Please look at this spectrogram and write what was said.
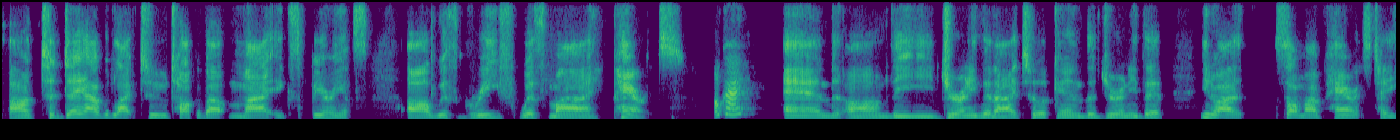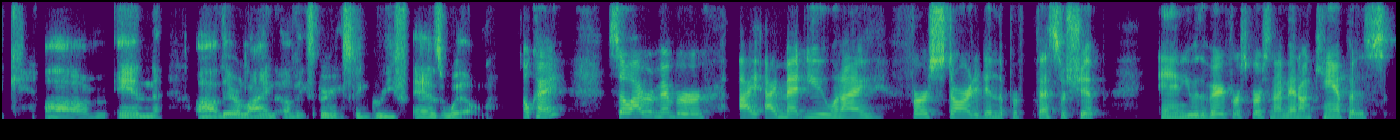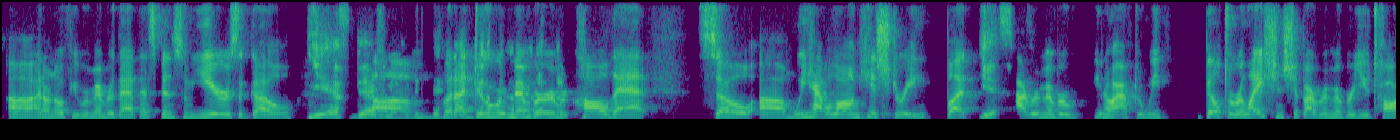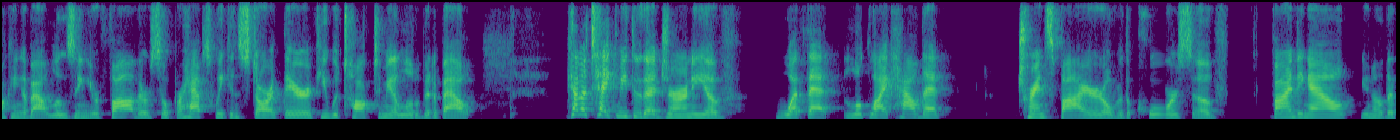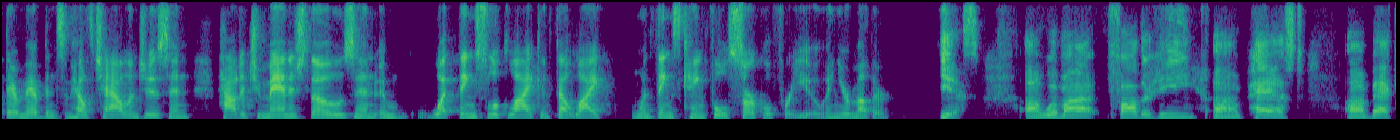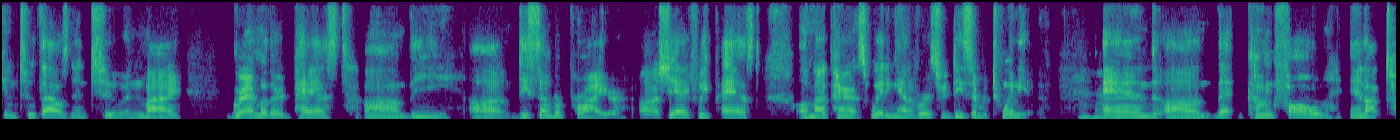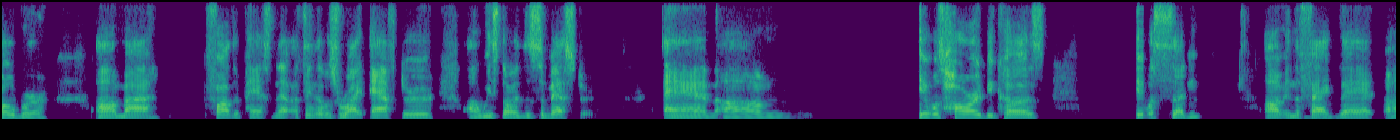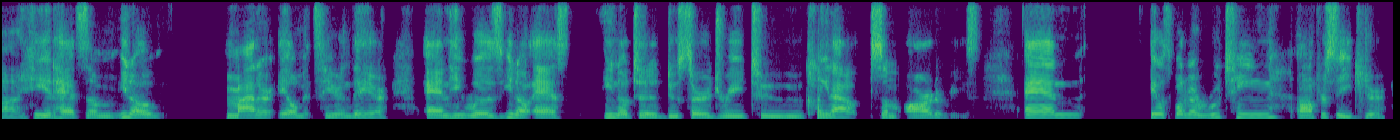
Uh, today, I would like to talk about my experience uh, with grief with my parents. Okay. And um, the journey that I took, and the journey that you know I saw my parents take um, in uh, their line of experiencing grief as well. Okay. So I remember I, I met you when I first started in the professorship, and you were the very first person I met on campus. Uh, I don't know if you remember that. That's been some years ago. Yes, definitely. Um, but I do remember and recall that. So um, we have a long history. But yes, I remember, you know, after we built a relationship, I remember you talking about losing your father. So perhaps we can start there. If you would talk to me a little bit about, kind of take me through that journey of what that looked like, how that transpired over the course of finding out, you know, that there may have been some health challenges and how did you manage those and, and what things looked like and felt like when things came full circle for you and your mother? Yes. Uh, well, my father, he uh, passed uh, back in 2002, and my grandmother had passed uh, the uh, December prior. Uh, she actually passed on my parents' wedding anniversary, December 20th. Mm-hmm. And um, that coming fall in October, uh, my father passed. And that, I think that was right after uh, we started the semester. And um, it was hard because it was sudden uh, in the mm-hmm. fact that he had had some, you know, minor ailments here and there. And he was, you know, asked, you know, to do surgery to clean out some arteries. And it was supposed to be a routine uh, procedure.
